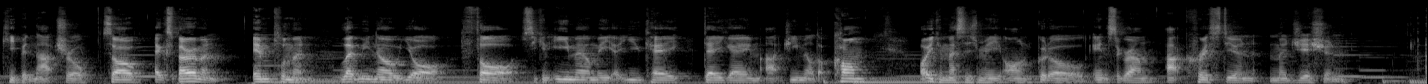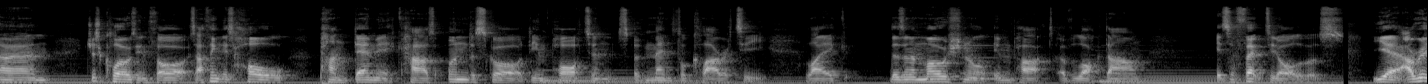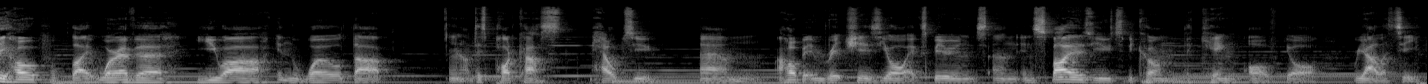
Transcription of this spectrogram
keep it natural. So experiment implement. Let me know your thoughts. You can email me at ukdaygame at gmail.com or you can message me on good old Instagram at Christian Magician. Um, just closing thoughts. I think this whole pandemic has underscored the importance of mental clarity. Like, there's an emotional impact of lockdown. It's affected all of us. Yeah, I really hope, like, wherever you are in the world that you know this podcast helps you. Um, I hope it enriches your experience and inspires you to become the king of your reality.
